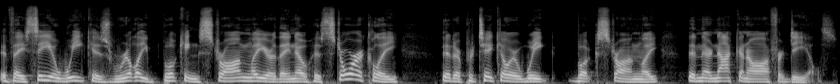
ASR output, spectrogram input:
If they see a week is really booking strongly, or they know historically that a particular week books strongly, then they're not going to offer deals.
